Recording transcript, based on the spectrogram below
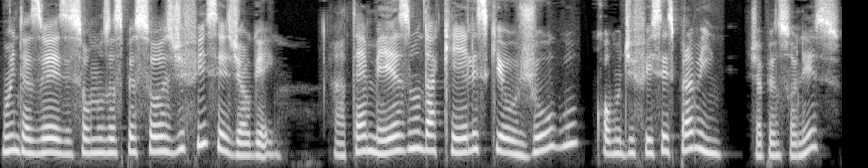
Muitas vezes somos as pessoas difíceis de alguém, até mesmo daqueles que eu julgo como difíceis para mim. Já pensou nisso?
